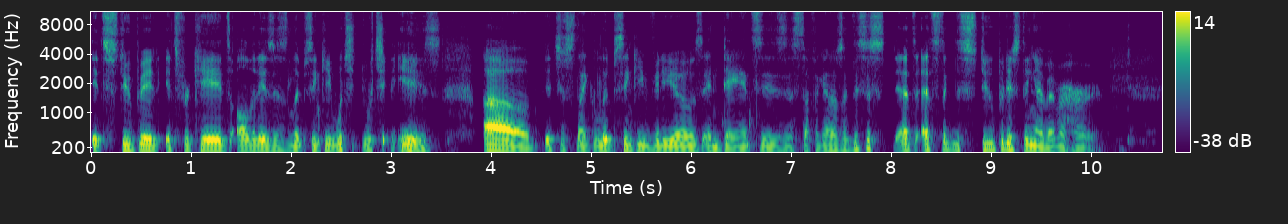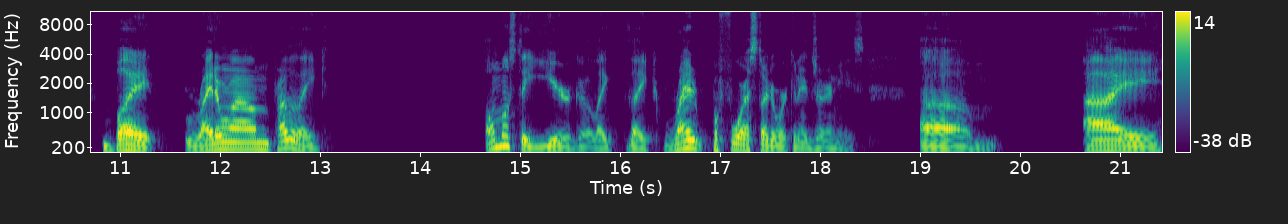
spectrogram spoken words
it's stupid it's for kids all it is is lip syncing which which it is. Uh it's just like lip syncing videos and dances and stuff like that. I was like this is that's, that's like the stupidest thing i've ever heard. But right around probably like almost a year ago like like right before i started working at journeys um i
